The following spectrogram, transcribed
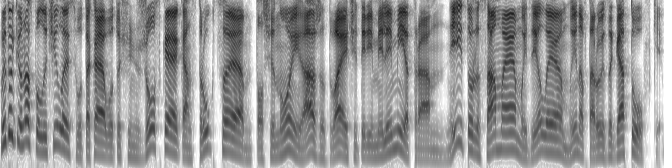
В итоге у нас получилась вот такая вот очень жесткая конструкция толщиной аж 2,4 мм. И то же самое мы делаем и на второй заготовке.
